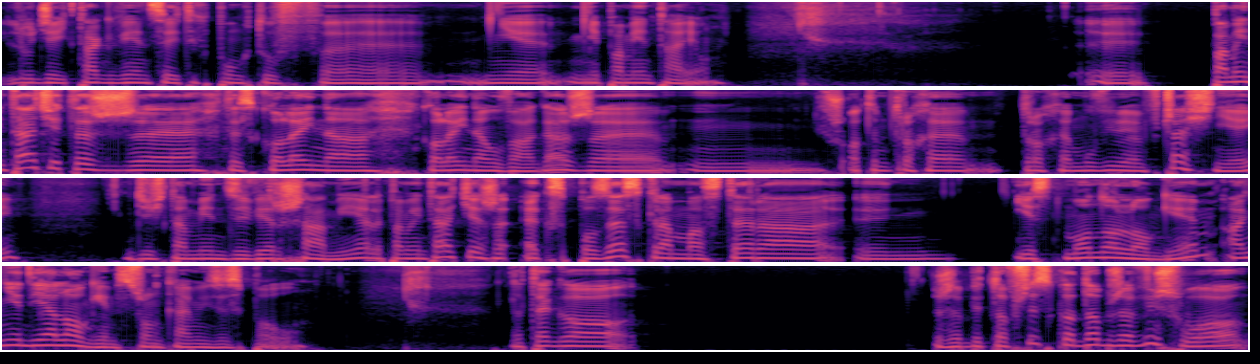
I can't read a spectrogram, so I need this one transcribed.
ludzie i tak więcej tych punktów e, nie, nie pamiętają. Pamiętajcie też, że to jest kolejna, kolejna uwaga, że mm, już o tym trochę, trochę mówiłem wcześniej, gdzieś tam między wierszami, ale pamiętajcie, że expose Scrum Mastera y, jest monologiem, a nie dialogiem z członkami zespołu. Dlatego żeby to wszystko dobrze wyszło,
